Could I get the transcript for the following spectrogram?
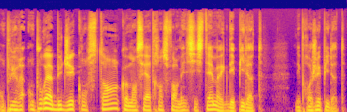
on pourrait, on pourrait à budget constant commencer à transformer le système avec des pilotes, des projets pilotes.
